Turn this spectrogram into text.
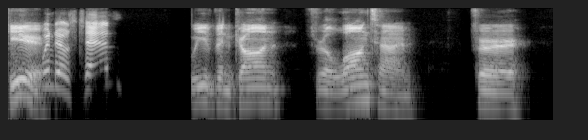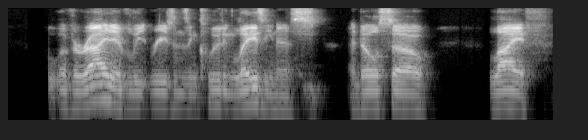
Here, Windows 10. we've been gone for a long time for a variety of reasons, including laziness and also life.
